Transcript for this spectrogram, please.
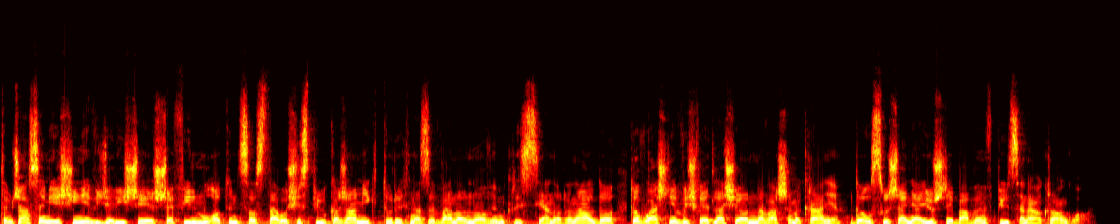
Tymczasem, jeśli nie widzieliście jeszcze filmu o tym, co stało się z piłkarzami, których nazywano nowym Cristiano Ronaldo, to właśnie wyświetla się on na waszym ekranie. Do usłyszenia już niebawem w piłce na okrągło.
